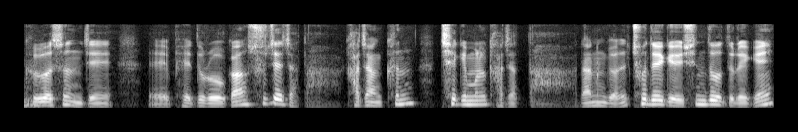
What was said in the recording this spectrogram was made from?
그것은 이제 에, 베드로가 수제자다, 가장 큰 책임을 가졌다라는 걸 초대교회 신도들에게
